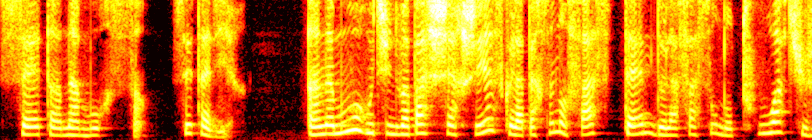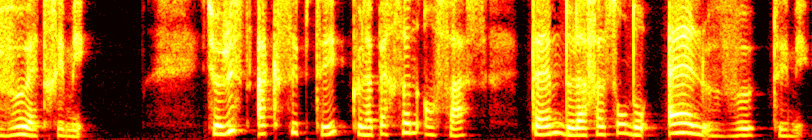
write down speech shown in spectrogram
C'est un amour sain, c'est-à-dire un amour où tu ne vas pas chercher à ce que la personne en face t'aime de la façon dont toi tu veux être aimé tu as juste accepté que la personne en face t'aime de la façon dont elle veut t'aimer.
